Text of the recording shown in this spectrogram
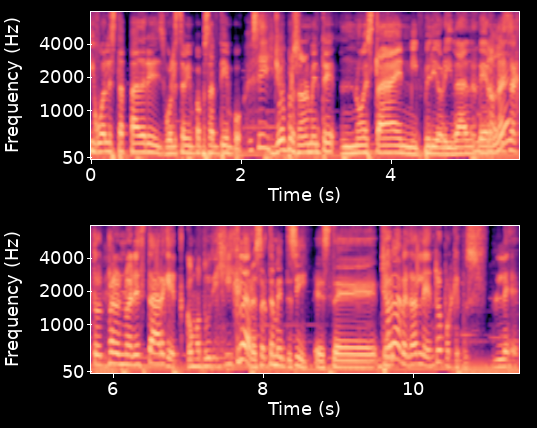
igual está padre, igual está bien para pasar tiempo. Sí. Yo personalmente no está en mi prioridad No, verla. exacto, pero no eres target, como tú dijiste. Claro, exactamente, sí. Este. Yo pero- la verdad le entro porque, pues, le-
